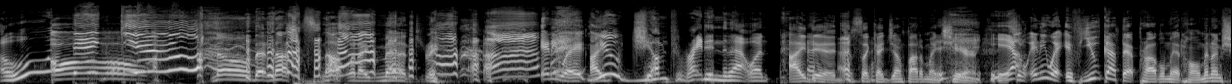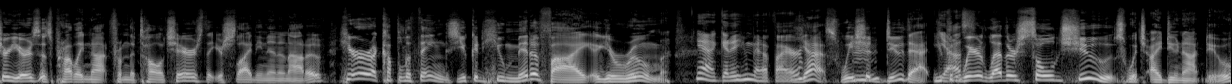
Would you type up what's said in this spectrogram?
Oh, Oh. thank you. No, that that's not what I meant. anyway, I you jumped right into that one. I did, just like I jump out of my chair. Yeah. So anyway, if you've got that problem at home, and I'm sure yours is probably not from the tall chairs that you're sliding in and out of, here are a couple of things. You could humidify your room. Yeah, get a humidifier. Yes, we should do that. You Mm-hmm. Yes. could wear leather soled shoes, which I do not do.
